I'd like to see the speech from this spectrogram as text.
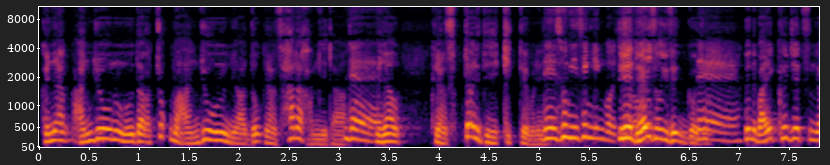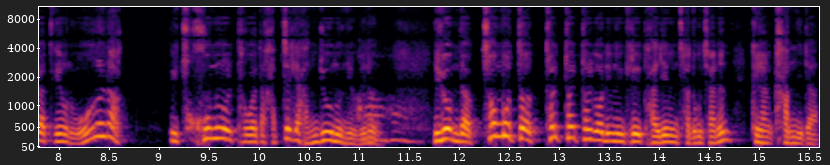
그냥 안 좋은 운 오다가 조금 안 좋은 운이 와도 그냥 살아갑니다. 네. 그냥, 그냥 습관이 돼 있기 때문에. 내성이 생긴 거죠. 예, 내성이 생긴 거죠. 네. 근데 마이클 잭슨 같은 경우는 워낙 이 좋은 운을 타고 가다 갑자기 안 좋은 운이 오면은. 이겁니다. 처음부터 털털털 거리는 길을 달리는 자동차는 그냥 갑니다.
